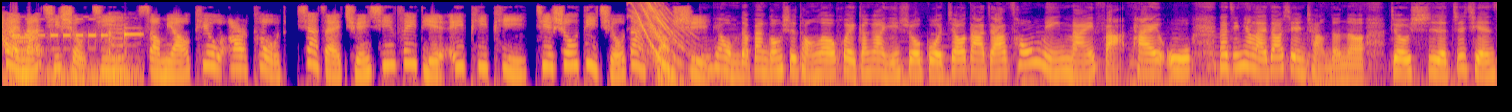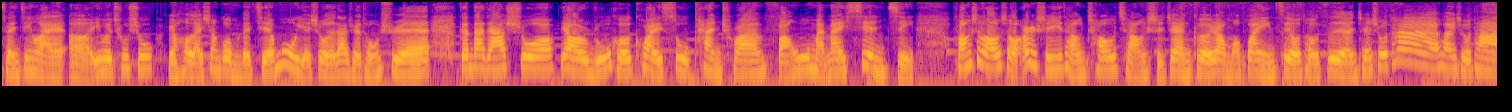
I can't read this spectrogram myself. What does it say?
快拿起手机，扫描 QR code，下载全新飞碟 APP，接收地球大小事。今天我们的办公室同乐会刚刚已经说过，教大家聪明买法拍屋。那今天来到现场的呢，就是之前曾经来呃，因为出书，然后来上过我们的节目，也是我的大学同学，跟大家说要如何快速看穿房屋买卖陷阱。房市老手二十一堂超强实战课，让我们欢迎自由投资人陈淑泰，欢迎淑泰。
